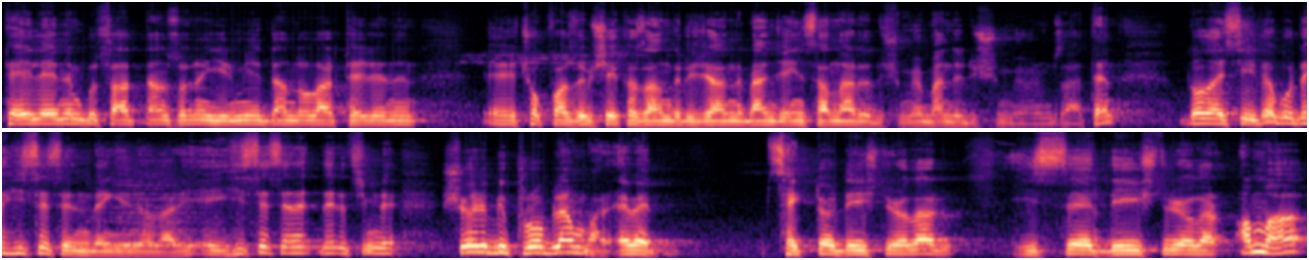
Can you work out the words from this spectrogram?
TL'nin bu saatten sonra 27'den dolar TL'nin e, çok fazla bir şey kazandıracağını bence insanlar da düşünmüyor. Ben de düşünmüyorum zaten. Dolayısıyla burada hisse senedinden geliyorlar. E, hisse senetleri şimdi şöyle bir problem var. Evet sektör değiştiriyorlar, hisse değiştiriyorlar ama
